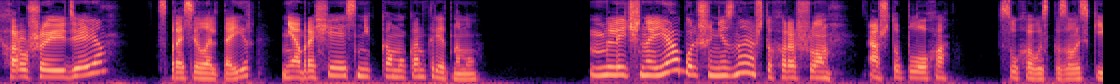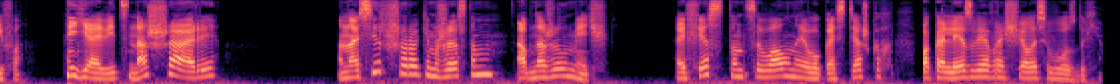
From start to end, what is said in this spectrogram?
хорошая идея?» — спросил Альтаир, не обращаясь ни к кому конкретному. «Лично я больше не знаю, что хорошо, а что плохо», — сухо высказалась Кифа. Я ведь на шаре». Насир широким жестом обнажил меч. Эфес танцевал на его костяшках, пока лезвие вращалось в воздухе.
